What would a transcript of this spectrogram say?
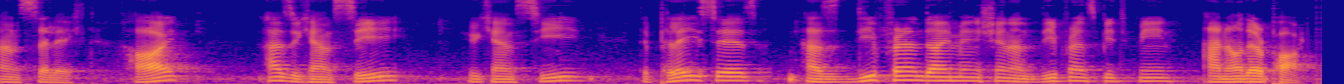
And select hide. As you can see, you can see the places has different dimension and difference between another part.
